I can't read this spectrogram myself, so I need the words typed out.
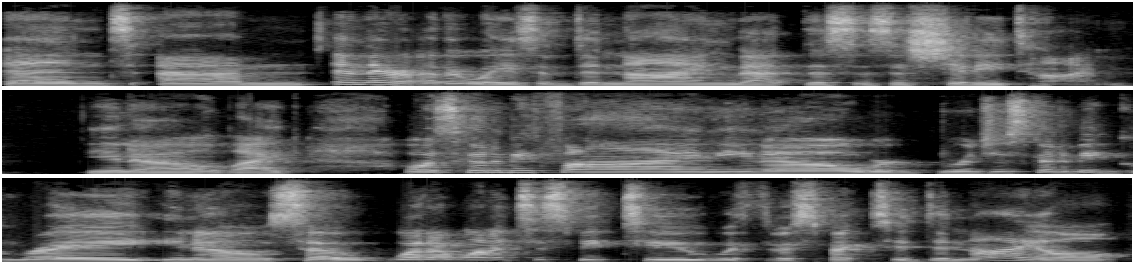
and um and there are other ways of denying that this is a shitty time you know like oh it's going to be fine you know we're we're just going to be great you know so what i wanted to speak to with respect to denial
